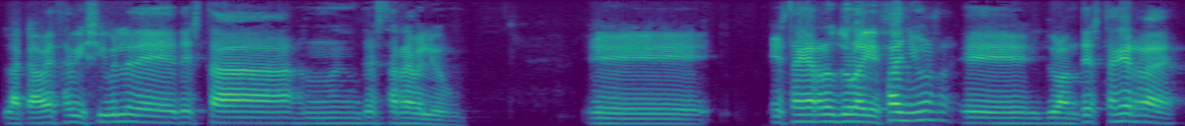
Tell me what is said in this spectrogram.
la cabeza visible de, esta, de esta rebelión. esta guerra dura 10 años. durante esta guerra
